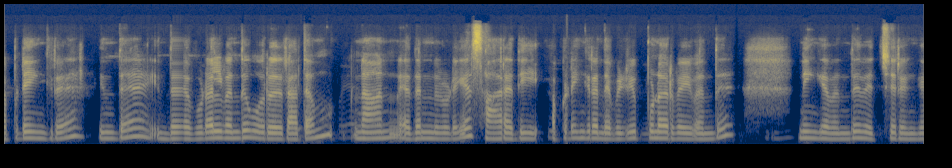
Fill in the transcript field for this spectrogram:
அப்படிங்கிற இந்த இந்த உடல் வந்து ஒரு ரதம் நான் அதனுடைய சாரதி அப்படிங்கிற இந்த விழிப்புணர்வை வந்து நீங்க வந்து வச்சிருங்க.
